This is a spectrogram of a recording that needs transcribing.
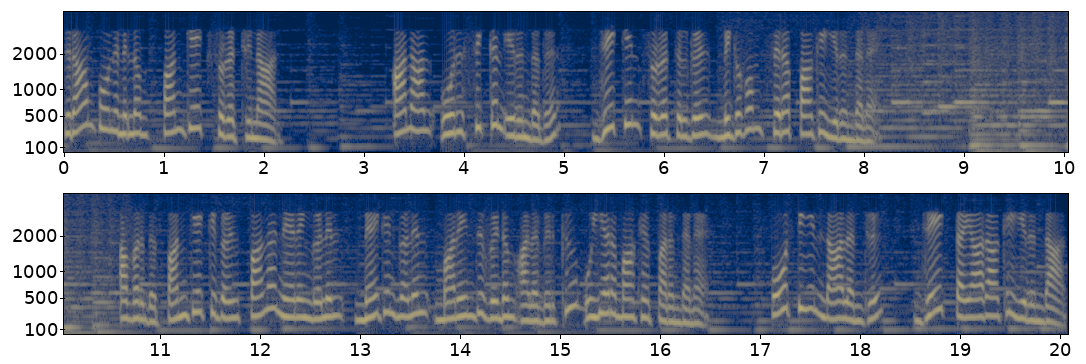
திராம்போலனிலும் பன்கேக் சுழற்றினார். ஆனால் ஒரு சிக்கல் இருந்தது ஜேக்கின் சுழற்றல்கள் மிகவும் சிறப்பாக இருந்தன. அவரது பன்கேக்குகள் பல நேரங்களில் மேகங்களில் மறைந்து விடும் அளவிற்கு உயரமாக பறந்தன. போட்டியின் நாளன்று ஜேக் தயாராக இருந்தார்.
